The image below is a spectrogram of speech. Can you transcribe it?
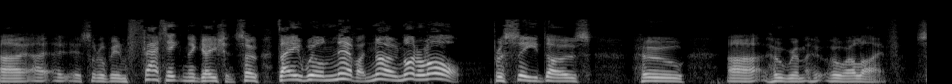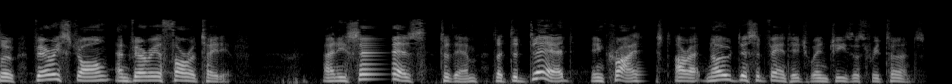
uh, a, a sort of emphatic negation. So they will never, no, not at all, precede those who, uh, who, rem- who are alive. So very strong and very authoritative. And he says to them that the dead in Christ are at no disadvantage when Jesus returns.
